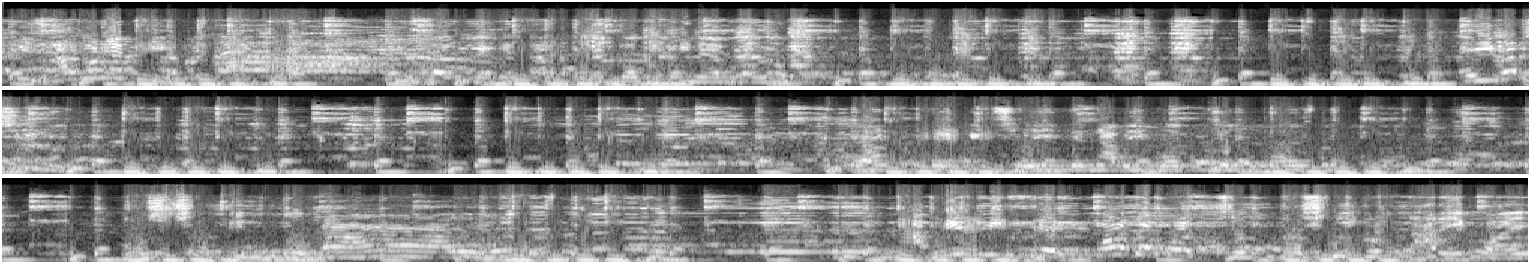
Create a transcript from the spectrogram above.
তুই ছাড়বো নাকি ছিল কিনা বলো এইবার শুনুন কিন্তু কত পর্যন্ত শুধু তারে কয়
